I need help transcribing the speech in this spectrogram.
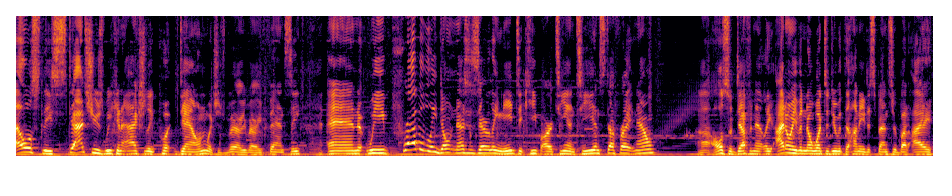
else. These statues we can actually put down, which is very, very fancy. And we probably don't necessarily need to keep our TNT and stuff right now. Uh, also, definitely, I don't even know what to do with the honey dispenser, but I,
